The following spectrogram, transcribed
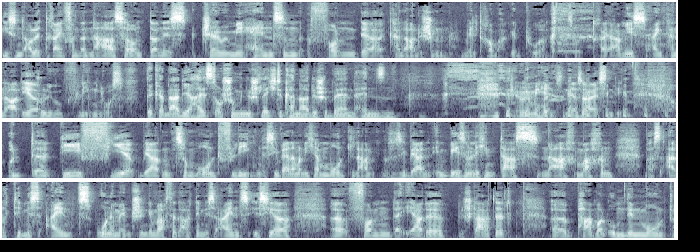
Die sind alle drei von der NASA und dann ist Jeremy Hansen von der kanadischen Weltraumagentur. Also drei Amis, ein Kanadier Entschuldigung. fliegen los. Der Kanadier heißt auch schon wie eine schlechte kanadische Band, Hensen. Jeremy Hansen, ja, so heißen die. Und äh, die vier werden zum Mond fliegen. Sie werden aber nicht am Mond landen. Also sie werden im Wesentlichen das nachmachen, was Artemis 1 ohne Menschen gemacht hat. Artemis 1 ist ja äh, von der Erde gestartet, äh, ein paar Mal um den Mond,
